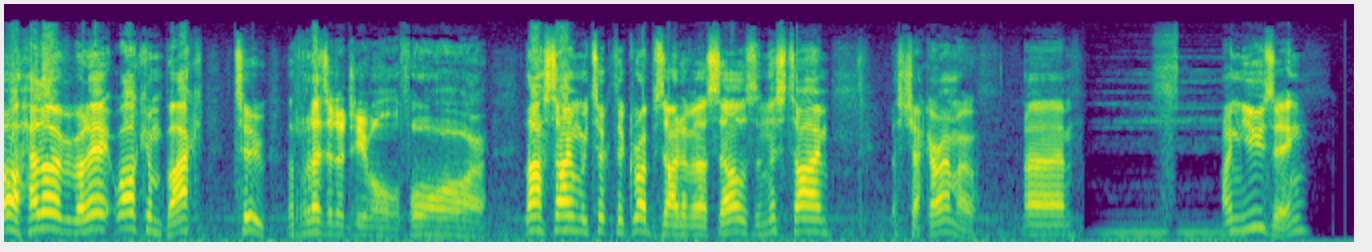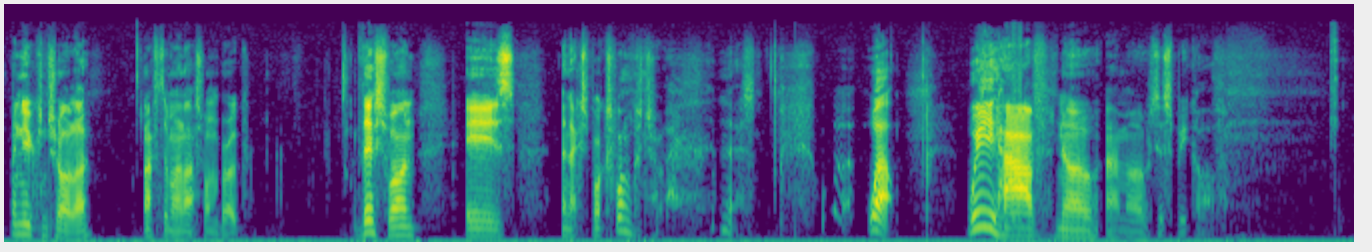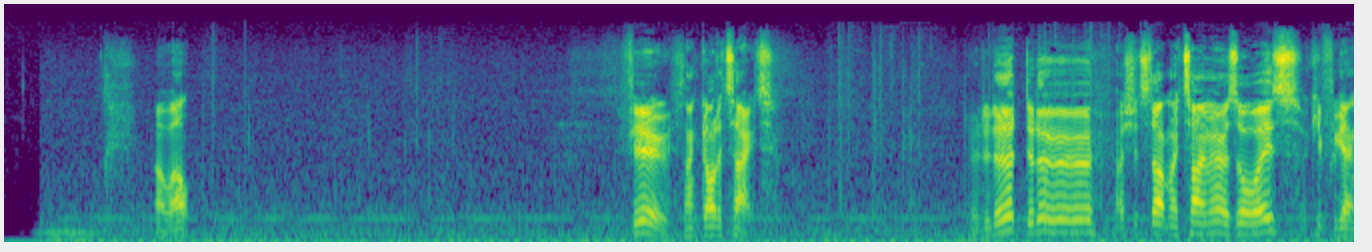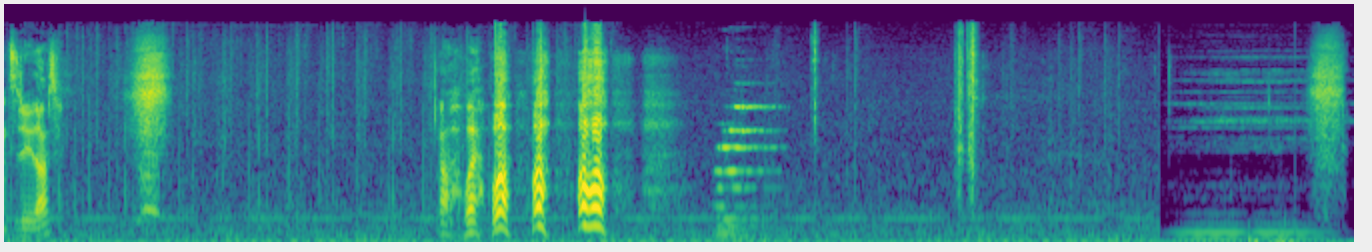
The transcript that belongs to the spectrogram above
Oh, hello everybody! Welcome back to Resident Evil 4! Last time we took the grubs out of ourselves, and this time, let's check our ammo. Um, I'm using a new controller, after my last one broke. This one is an Xbox One controller. Yes. Well, we have no ammo to speak of. Oh well. Phew, thank God it's out. Do -do -do I should start my timer as always. I keep forgetting to do that. Oh, where? Whoa! Oh! Oh!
